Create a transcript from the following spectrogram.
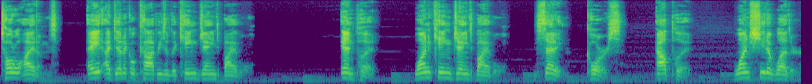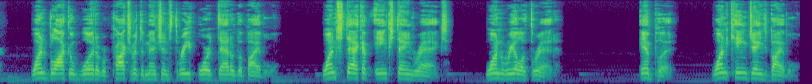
Total items: 8 identical copies of the King James Bible. Input: 1 King James Bible. Setting: Coarse. Output: 1 sheet of leather, 1 block of wood of approximate dimensions 3-4 that of the Bible, 1 stack of ink-stained rags, 1 reel of thread. Input: 1 King James Bible.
